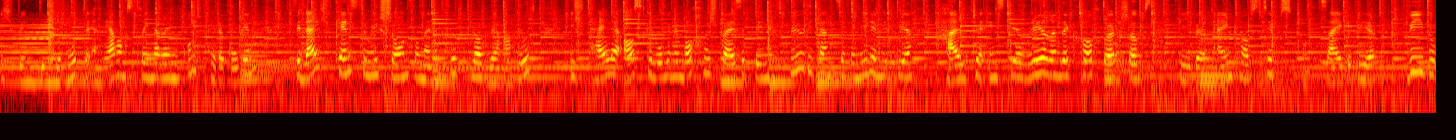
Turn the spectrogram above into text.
ich bin diplomierte Ernährungstrainerin und Pädagogin. Vielleicht kennst du mich schon von meinem Foodblog Vera Hood. Ich teile ausgewogene Wochenspeisepläne für die ganze Familie mit dir, halte inspirierende Kochworkshops, gebe Einkaufstipps und zeige dir, wie du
